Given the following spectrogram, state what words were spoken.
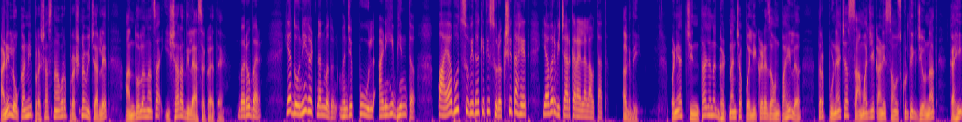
आणि लोकांनी प्रशासनावर प्रश्न विचारलेत आंदोलनाचा इशारा दिलाय असं कळतंय. बरोबर. या दोन्ही घटनांमधून म्हणजे पूल आणि ही भिंत पायाभूत सुविधा किती सुरक्षित आहेत यावर विचार करायला लावतात. अगदी. पण या चिंताजनक घटनांच्या पलीकडे जाऊन पाहिलं तर पुण्याच्या सामाजिक आणि सांस्कृतिक जीवनात काही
